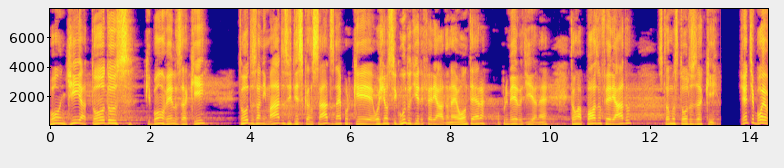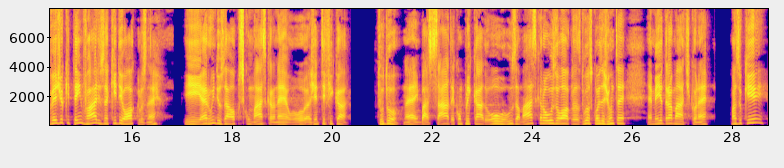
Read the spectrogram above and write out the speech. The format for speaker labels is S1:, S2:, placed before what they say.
S1: Bom dia a todos, que bom vê-los aqui, todos animados e descansados, né? Porque hoje é o segundo dia de feriado, né? Ontem era o primeiro dia, né? Então, após um feriado, estamos todos aqui. Gente boa, eu vejo que tem vários aqui de óculos, né? E é ruim de usar óculos com máscara, né? A gente fica tudo, né, embaçado, é complicado. Ou usa máscara ou usa óculos, as duas coisas juntas é, é meio dramático, né? Mas o que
